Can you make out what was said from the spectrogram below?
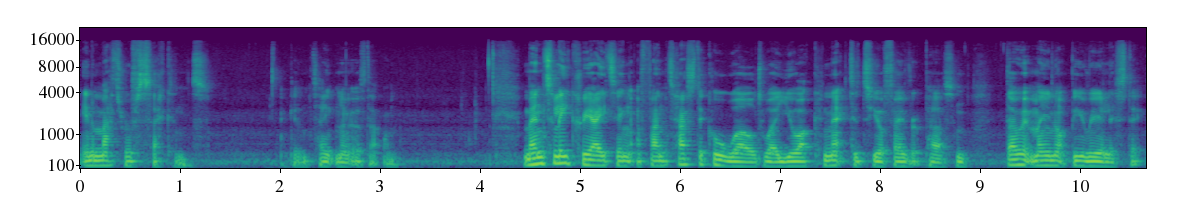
in a matter of seconds. Again, take note of that one. Mentally creating a fantastical world where you are connected to your favorite person, though it may not be realistic.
